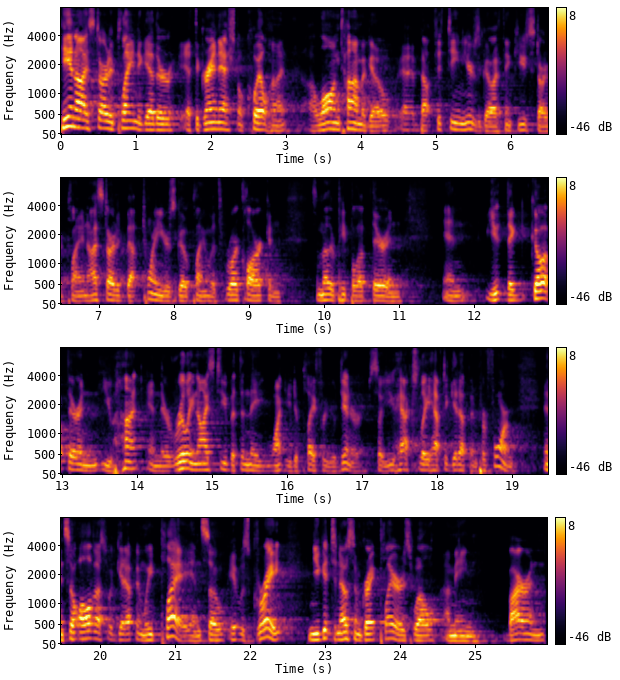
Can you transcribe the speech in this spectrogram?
he and I started playing together at the Grand National Quail Hunt a long time ago, about 15 years ago, I think you started playing. I started about 20 years ago playing with Roy Clark and some other people up there, and, and you, they go up there and you hunt, and they're really nice to you, but then they want you to play for your dinner. So you actually have to get up and perform. And so all of us would get up and we'd play. And so it was great. And you get to know some great players. Well, I mean, Byron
